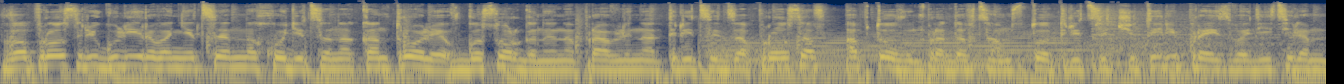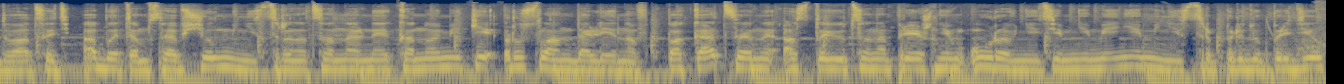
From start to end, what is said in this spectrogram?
Вопрос регулирования цен находится на контроле. В госорганы направлено 30 запросов, оптовым продавцам 134, производителям 20. Об этом сообщил министр национальной экономики Руслан Доленов. Пока цены остаются на прежнем уровне, тем не менее министр предупредил,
